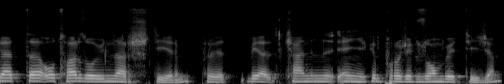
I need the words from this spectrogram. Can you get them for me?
ve hatta o tarz oyunlar diyelim. Bir kendimi en yakın Project Zomboid diyeceğim.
